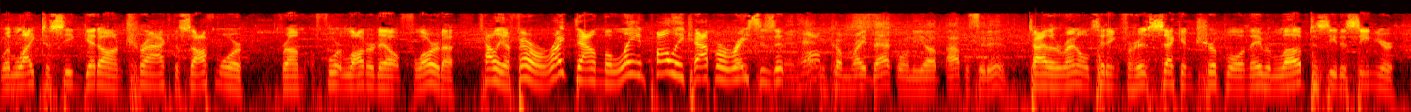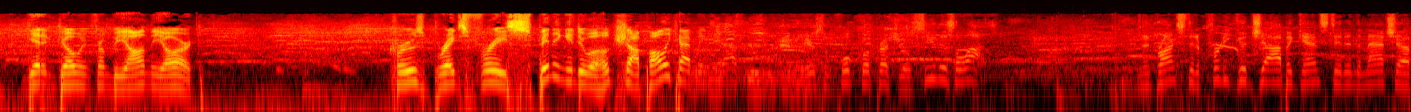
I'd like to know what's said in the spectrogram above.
would like to see get on track. The sophomore from Fort Lauderdale, Florida. Taliaferro right down the lane. Paulicap erases it. Manhattan come right back on the up opposite end. Tyler Reynolds hitting for his second triple, and they would love to see the senior get it going from beyond the arc. Cruz breaks free, spinning into a hook shot. Paulicap makes it. Here's some full court pressure. You'll see this a lot. And the Bronx did a pretty good job against it in the matchup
